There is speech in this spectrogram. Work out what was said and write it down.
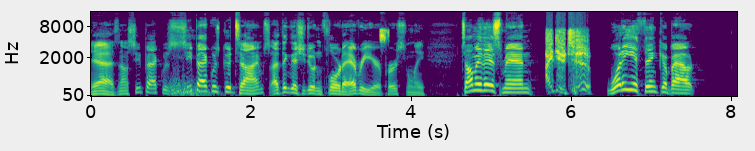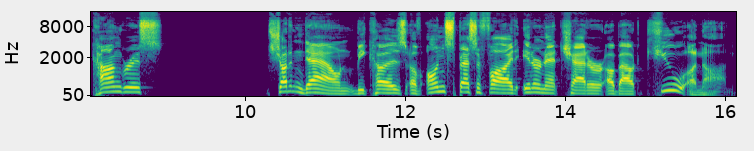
Yeah, no, CPAC was CPAC was good times. I think they should do it in Florida every year, personally. Tell me this, man. I do too. What do you think about Congress shutting down because of unspecified internet chatter about QAnon?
